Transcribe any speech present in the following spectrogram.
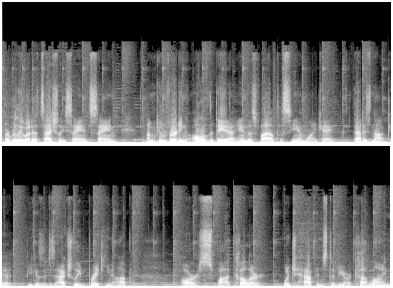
But really what it's actually saying, it's saying I'm converting all of the data in this file to CMYK. That is not good because it is actually breaking up our spot color, which happens to be our cut line,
